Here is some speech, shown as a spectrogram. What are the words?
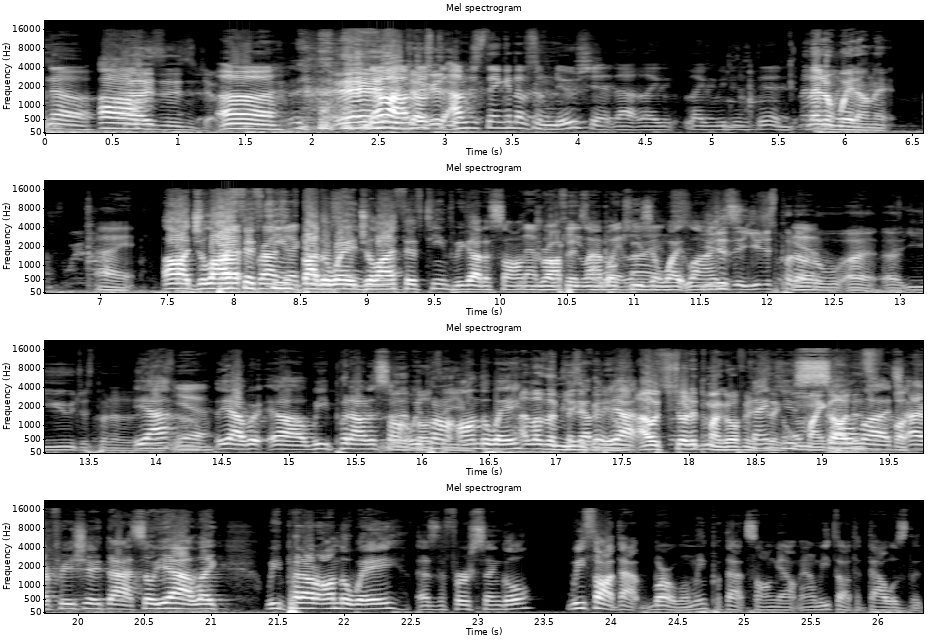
no. No, Um, it's, it's a joke. Uh, It's no, a I'm joke, just it's a- I'm just thinking of some new shit that like like we just did. Let him wait on it. All right. Uh, July 15th, by the way, July 15th, we got a song Lambo dropping, Keys and Lambo White Keys and Lines. White You Lines. just you just put Yeah. out a uh, uh, you just put out a yeah, Yeah. yeah. We, uh, we put out a song. Love We put of out on the way. I love the music together. video. Yeah. I would showed it to my girlfriend. Thank She's you like, "Oh my so god, much. fuck- I appreciate that. So yeah, like we put out on the way as the first single. We thought that, bro. When we put that song out, man, we thought that that was the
